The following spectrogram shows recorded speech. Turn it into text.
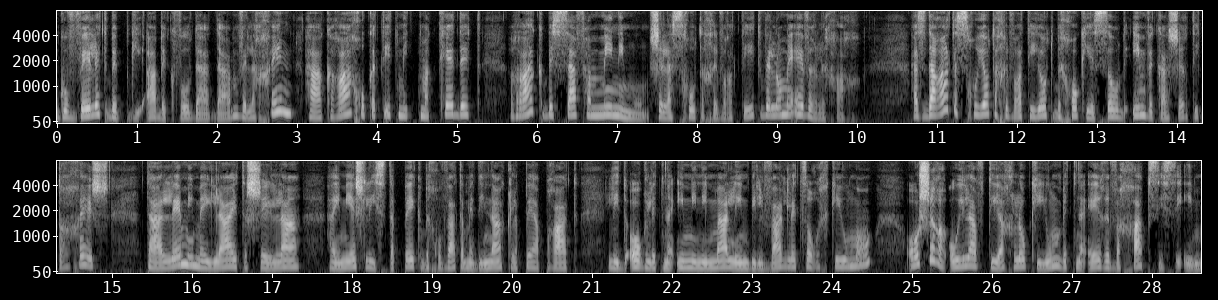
גובלת בפגיעה בכבוד האדם, ולכן ההכרה החוקתית מתמקדת רק בסף המינימום של הזכות החברתית ולא מעבר לכך. הסדרת הזכויות החברתיות בחוק יסוד, אם וכאשר תתרחש, תעלה ממילא את השאלה האם יש להסתפק בחובת המדינה כלפי הפרט לדאוג לתנאים מינימליים בלבד לצורך קיומו, או שראוי להבטיח לו קיום בתנאי רווחה בסיסיים.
